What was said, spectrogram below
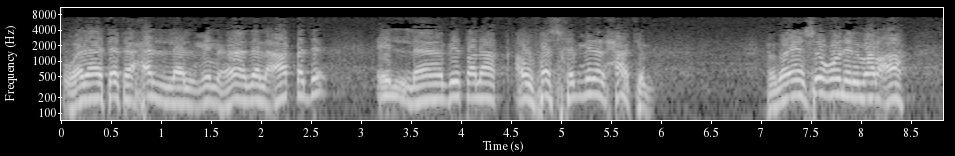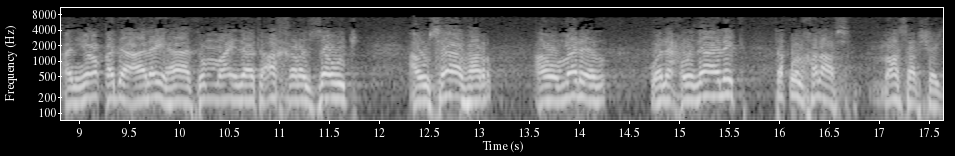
ولا تتحلل من هذا العقد إلا بطلاق أو فسخ من الحاكم. فما يسوغ للمرأة أن يعقد عليها ثم إذا تأخر الزوج أو سافر أو مرض ونحو ذلك تقول خلاص ما صار شيء.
